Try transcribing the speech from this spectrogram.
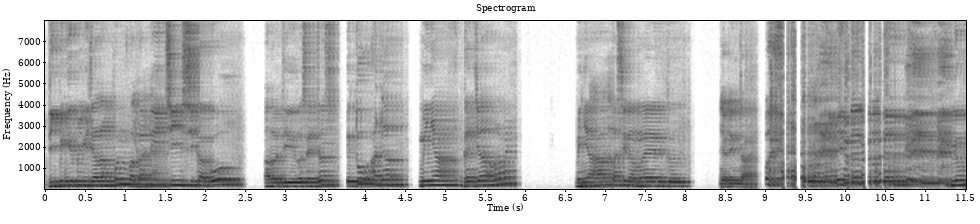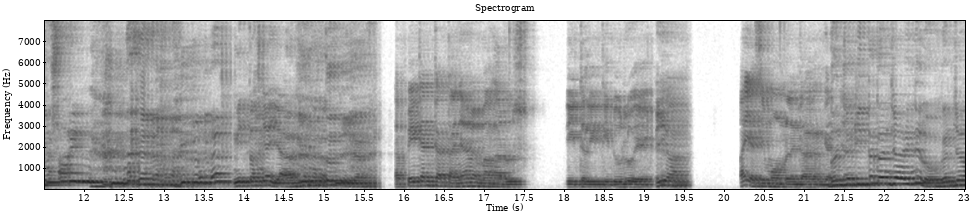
di pinggir-pinggir jalan pun bahkan di Chi- Chicago eh, di Los Angeles itu ada minyak ganja apa namanya minyak apa sih namanya itu Nyalita. itu ngebesarin Mitosnya ya. Tapi kan katanya memang harus diteliti dulu ya. iya Apa ya sih mau melegalkan ganja? ganja kita ganja ini loh ganja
